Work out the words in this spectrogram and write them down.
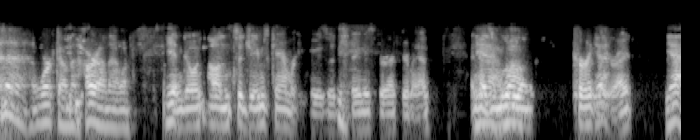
worked on that hard on that one. yeah. And going on to James Cameron, who is a famous director, man, and has Yeah, a movie well, currently, yeah. right? Yeah,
